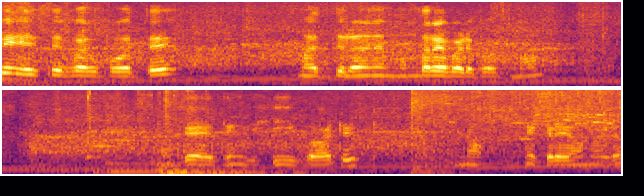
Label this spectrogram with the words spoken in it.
పేస్ ఇవ్వకపోతే మధ్యలోనే ముందరే పడిపోతున్నాం. Okay I think he got it no ఇక్కడే ఉన్నాడు.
